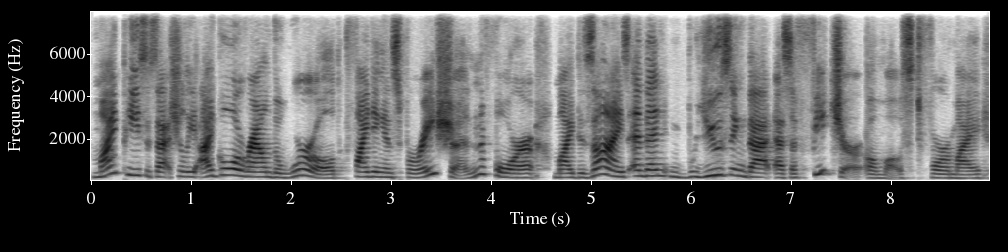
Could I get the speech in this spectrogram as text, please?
My piece is actually, I go around the world finding inspiration for my designs and then using that as a feature almost for my,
